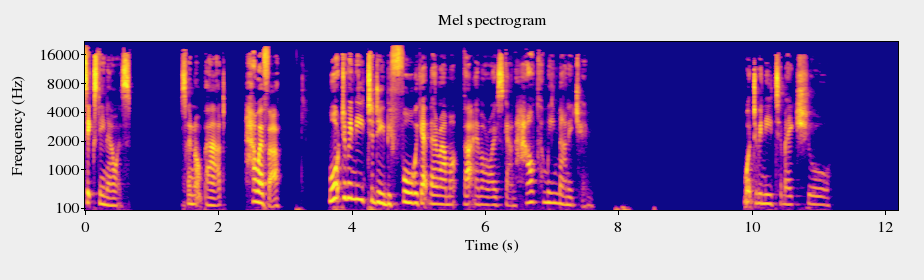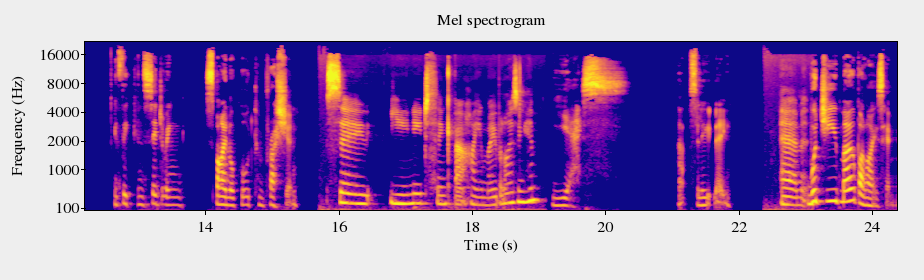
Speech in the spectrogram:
16 hours, so not bad. However, what do we need to do before we get their, that MRI scan? How can we manage him? What do we need to make sure if we're considering spinal cord compression? So you need to think about how you're mobilizing him. Yes, absolutely. Um, Would you mobilize him?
